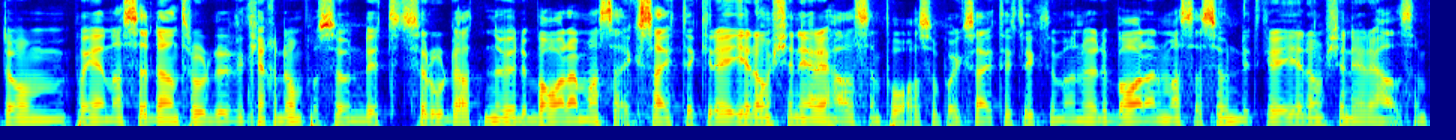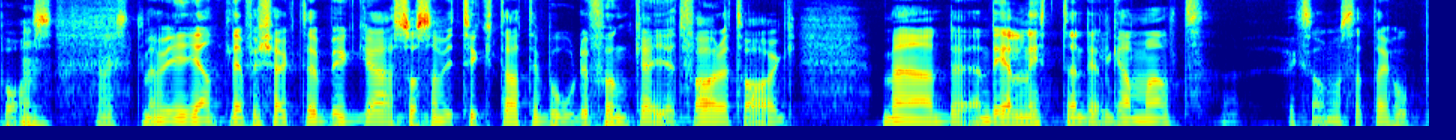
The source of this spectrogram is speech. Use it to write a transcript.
de på ena sidan trodde, kanske de på Sundit trodde att nu är det bara en massa Excitec-grejer de kör ner i halsen på oss. Och på Excitec tyckte man nu är det bara en massa Sundit-grejer de kör ner i halsen på oss. Ja, visst. Men vi egentligen försökte bygga så som vi tyckte att det borde funka i ett företag. Med en del nytt, en del gammalt. Liksom att sätta ihop.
